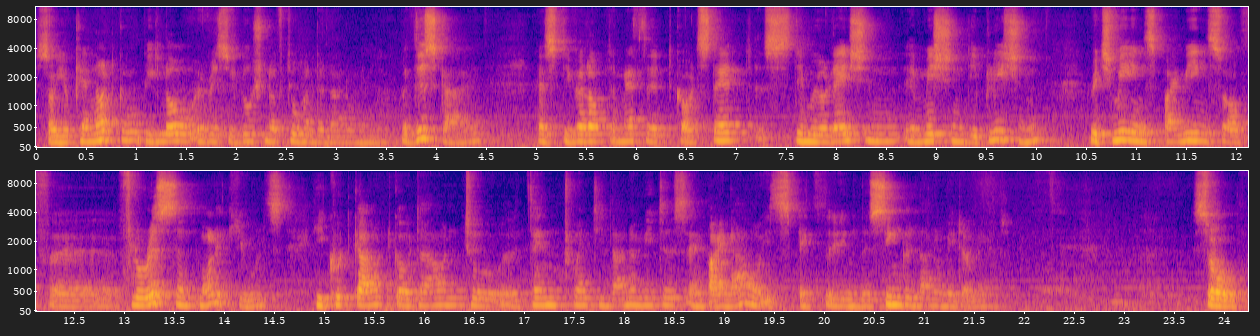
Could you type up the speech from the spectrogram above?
So you cannot go below a resolution of 200 nanometers. But this guy has developed a method called stimulation emission depletion, which means by means of uh, fluorescent molecules, he could go, go down to uh, 10, 20 nanometers, and by now it's, in the single nanometer range. So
